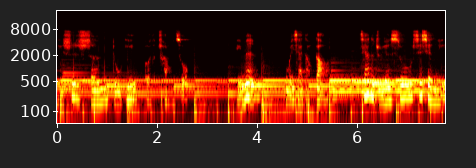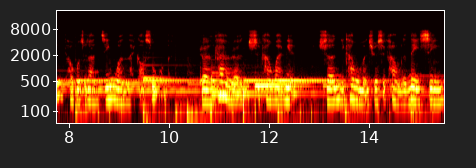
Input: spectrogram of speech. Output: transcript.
你是神独一无二的创作。Amen。我们一起来祷告，亲爱的主耶稣，谢谢你透过这段经文来告诉我们：人看人是看外面，神你看我们却是看我们的内心。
